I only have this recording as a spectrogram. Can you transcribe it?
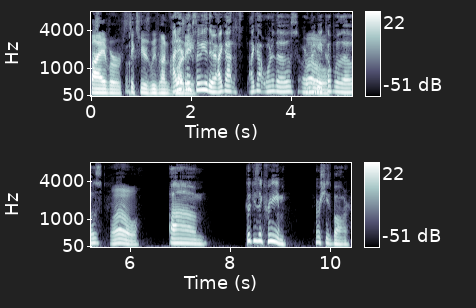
five or six years we've gone to the I party. didn't think so either. I got I got one of those, or maybe a couple of those. Whoa, Um, cookies and cream, Hershey's bar,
